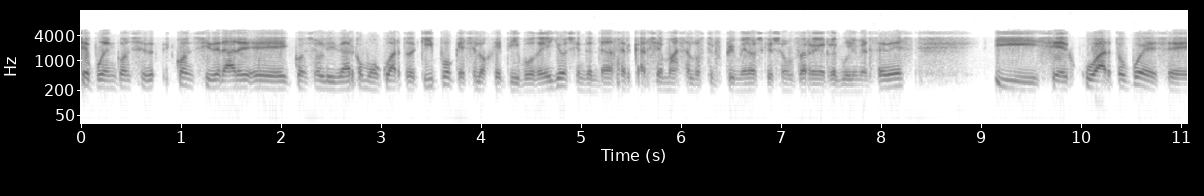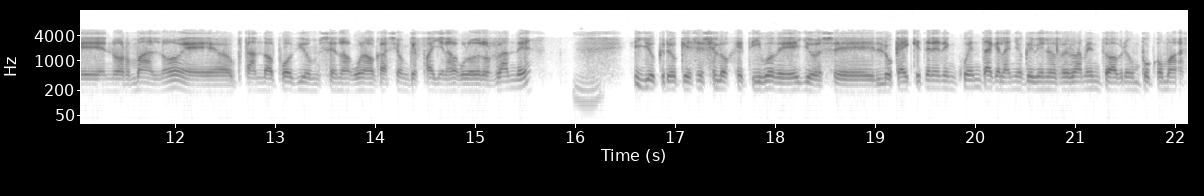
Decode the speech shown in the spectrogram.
se pueden considerar eh, consolidar como cuarto equipo, que es el objetivo de ellos, intentar acercarse más a los tres primeros que son Ferrari, Red Bull y Mercedes y ser cuarto pues eh, normal no eh, optando a podiums en alguna ocasión que fallen alguno de los grandes. Y yo creo que ese es el objetivo de ellos eh, lo que hay que tener en cuenta que el año que viene el reglamento abre un poco más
